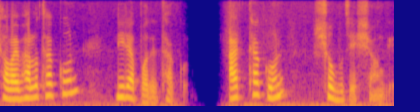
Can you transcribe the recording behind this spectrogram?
সবাই ভালো থাকুন, নিরাপদে থাকুন। আর থাকুন সবুজের সঙ্গে।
